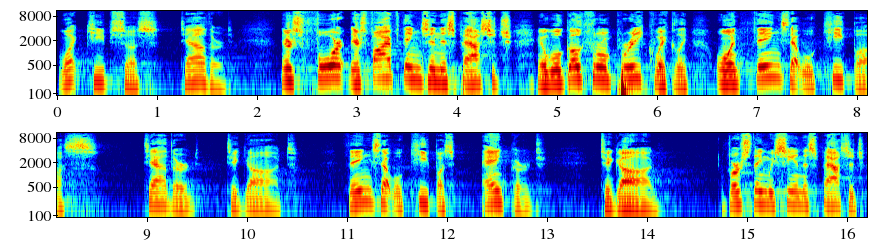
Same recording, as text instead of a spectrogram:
what keeps us tethered? There's four, there's five things in this passage, and we'll go through them pretty quickly on things that will keep us tethered to God. Things that will keep us anchored to God. First thing we see in this passage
